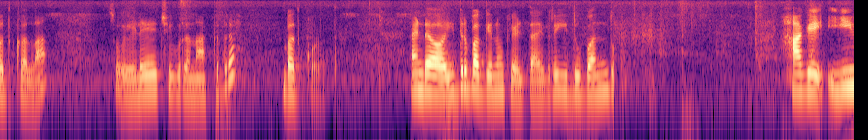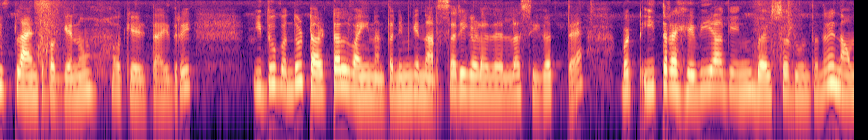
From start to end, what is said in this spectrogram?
ಬದುಕಲ್ಲ. ಸೊ ಎಳೆ ಚಿಗುರನ್ನು ಹಾಕಿದ್ರೆ ಬದುಕೊಳ್ಳುತ್ತೆ ಆ್ಯಂಡ್ ಇದ್ರ ಬಗ್ಗೆನೂ ಕೇಳ್ತಾ ಇದ್ರಿ. ಇದು ಬಂದು ಹಾಗೆ ಈ ಪ್ಲ್ಯಾಂಟ್ ಬಗ್ಗೆನೂ ಕೇಳ್ತಾ ಇದ್ರಿ. ಇದು ಬಂದು ಟರ್ಟಲ್ ವೈನ್ ಅಂತ ನಿಮಗೆ ನರ್ಸರಿಗಳಲ್ಲೆಲ್ಲ ಸಿಗುತ್ತೆ. ಬಟ್ ಈ ಥರ ಹೆವಿಯಾಗಿ ಹೆಂಗೆ ಬೆಳೆಸೋದು ಅಂತಂದರೆ, ನಾವು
